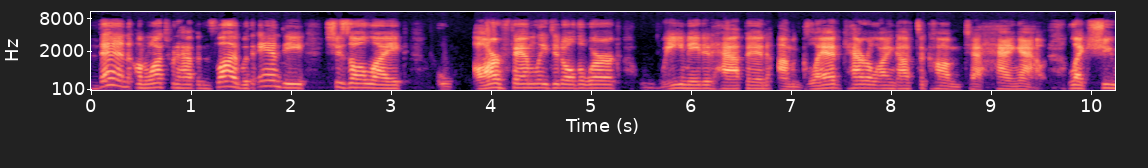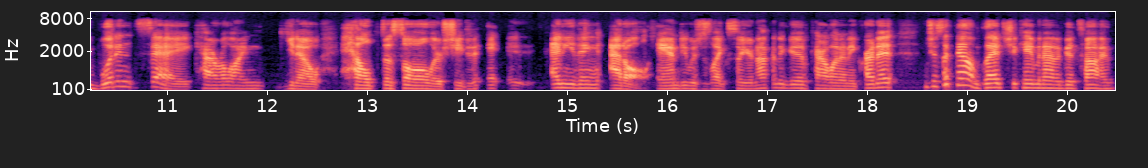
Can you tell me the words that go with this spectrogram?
Then on Watch What Happens Live with Andy, she's all like, "Our family did all the work. We made it happen. I'm glad Caroline got to come to hang out." Like she wouldn't say Caroline, you know, helped us all or she did a- a- anything at all. Andy was just like, "So you're not going to give Caroline any credit?" And she's like, "No, I'm glad she came and had a good time."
